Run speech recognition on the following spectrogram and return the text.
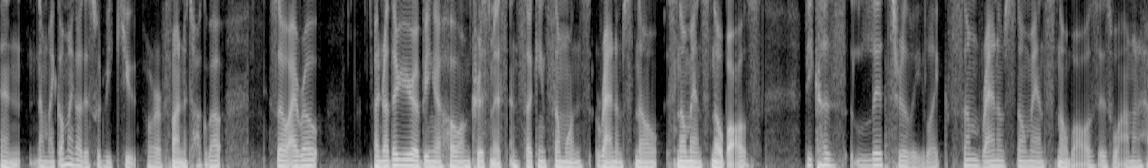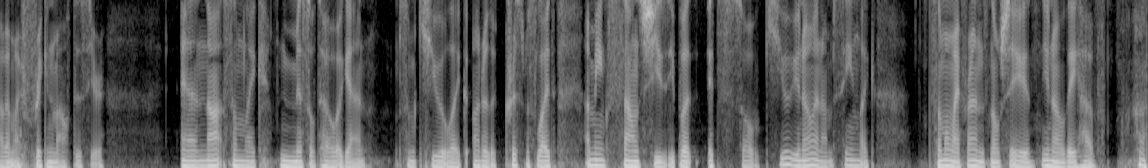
and I'm like, oh my god, this would be cute or fun to talk about. So I wrote another year of being a hoe on Christmas and sucking someone's random snow snowman snowballs. Because literally, like some random snowman snowballs is what I'm gonna have in my freaking mouth this year. And not some like mistletoe again some cute like under the Christmas lights. I mean, sounds cheesy, but it's so cute, you know. And I'm seeing like some of my friends, no shade, you know, they have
